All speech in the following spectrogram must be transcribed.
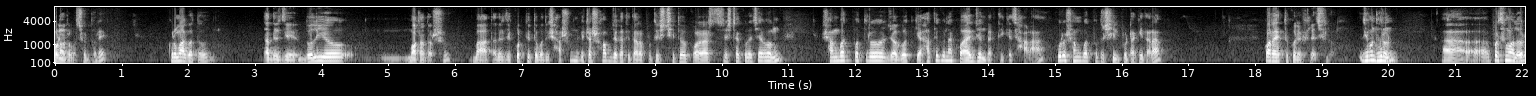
পনেরো বছর ধরে ক্রমাগত তাদের যে দলীয় মতাদর্শ বা তাদের যে কর্তৃত্ববাদী শাসন, এটা সব জায়গাতে তারা প্রতিষ্ঠিত করার চেষ্টা করেছে এবং সংবাদপত্র জগৎকে হাতে গোনা কয়েকজন ব্যক্তিকে ছাড়া পুরো সংবাদপত্র শিল্পটাকে তারা করায়ত্ত করে ফেলেছিল। যেমন ধরুন প্রথম আলোর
